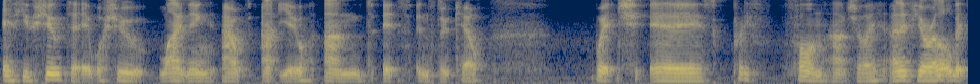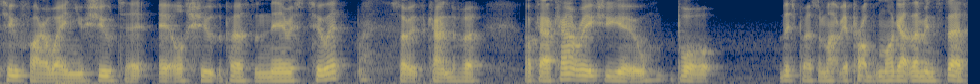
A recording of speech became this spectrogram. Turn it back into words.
If you shoot it, it will shoot lightning out at you and it's instant kill, which is pretty fun actually. And if you're a little bit too far away and you shoot it, it'll shoot the person nearest to it. So it's kind of a okay, I can't reach you, but this person might be a problem. I'll get them instead,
